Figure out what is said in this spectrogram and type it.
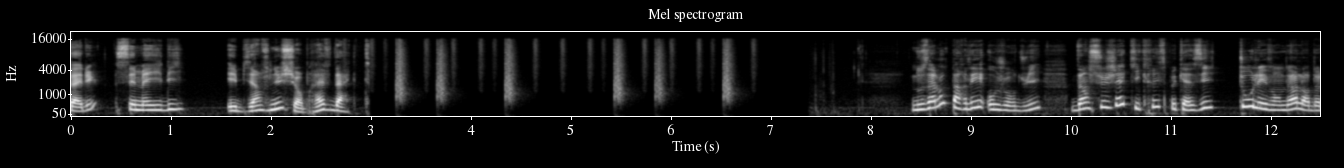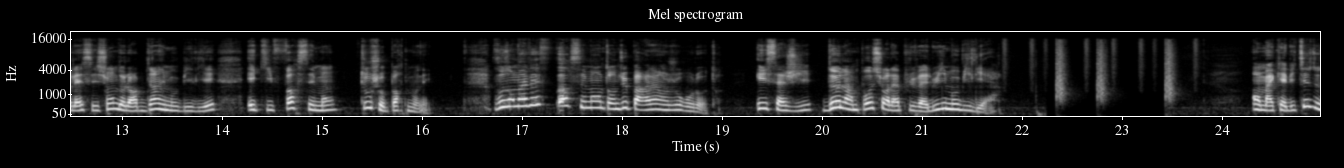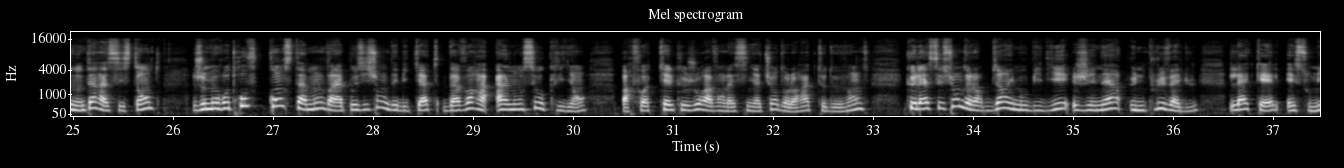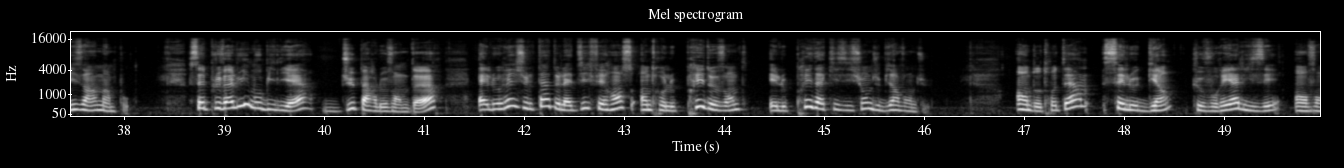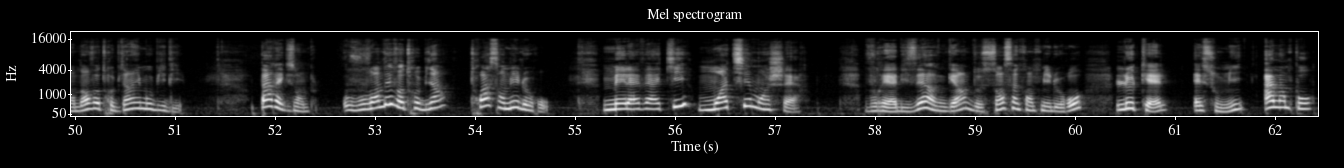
Salut, c'est Maïli et bienvenue sur Bref d'Acte. Nous allons parler aujourd'hui d'un sujet qui crispe quasi tous les vendeurs lors de la cession de leurs biens immobiliers et qui forcément touche au porte-monnaie. Vous en avez forcément entendu parler un jour ou l'autre. Il s'agit de l'impôt sur la plus-value immobilière. En ma qualité de notaire assistante, je me retrouve constamment dans la position délicate d'avoir à annoncer aux clients, parfois quelques jours avant la signature de leur acte de vente, que la cession de leur bien immobilier génère une plus-value, laquelle est soumise à un impôt. Cette plus-value immobilière, due par le vendeur, est le résultat de la différence entre le prix de vente et le prix d'acquisition du bien vendu. En d'autres termes, c'est le gain que vous réalisez en vendant votre bien immobilier. Par exemple, vous vendez votre bien 300 000 euros, mais l'avez acquis moitié moins cher. Vous réalisez un gain de 150 000 euros, lequel est soumis à l'impôt.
